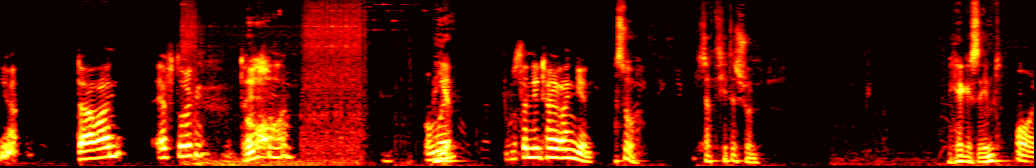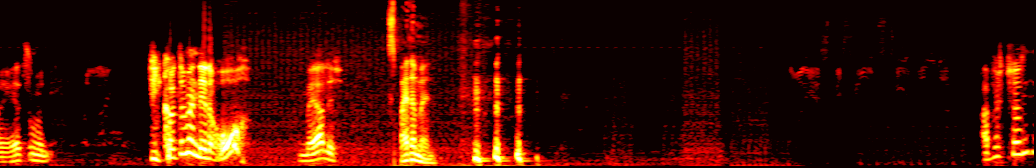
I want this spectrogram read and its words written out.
Ja. Daran F drücken. Dreh dich Oh. nochmal. Hier. Umdrehen. Du musst an den Teil rangehen. Achso. Ich dachte, ich hätte es schon. Ich hätte es eben. Oh, jetzt. Wie konnte man denn da hoch? Mal ehrlich. Spider-Man. Abgeschlossen?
